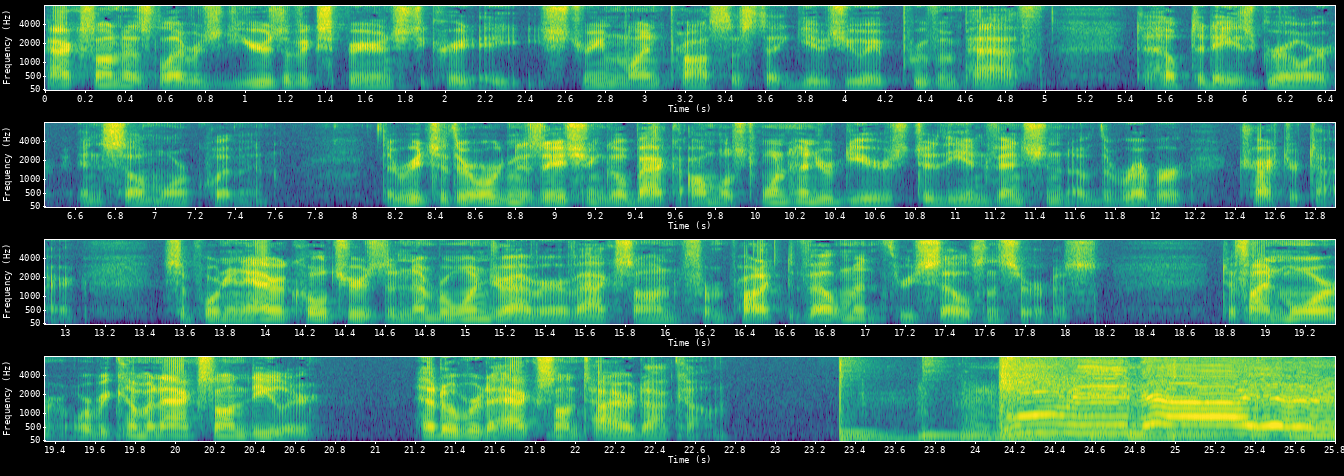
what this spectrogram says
Axon has leveraged years of experience to create a streamlined process that gives you a proven path to help today's grower and sell more equipment. The roots of their organization go back almost 100 years to the invention of the rubber tractor tire. Supporting agriculture is the number one driver of Axon from product development through sales and service. To find more or become an Axon dealer, head over to axontire.com. Moving higher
